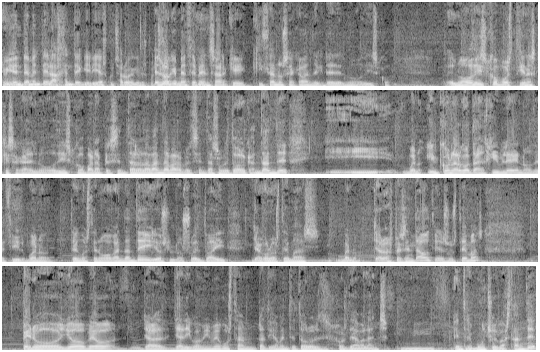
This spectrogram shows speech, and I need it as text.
Evidentemente la gente quería escuchar lo que quiere escuchar. Es lo que me hace pensar que quizá no se acaban de creer el nuevo disco. El nuevo disco, pues tienes que sacar el nuevo disco para presentar a la banda, para presentar sobre todo al cantante y, y, bueno, ir con algo tangible, no decir, bueno, tengo este nuevo cantante y os lo suelto ahí ya con los temas, bueno, ya lo has presentado, tiene sus temas, pero yo veo, ya, ya digo, a mí me gustan prácticamente todos los discos de Avalanche, mm, entre mucho y bastante,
